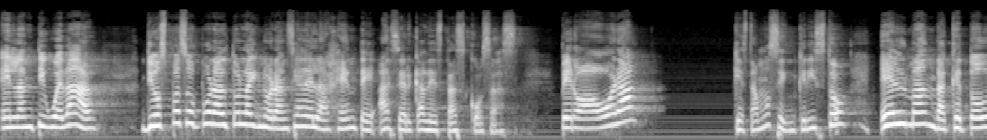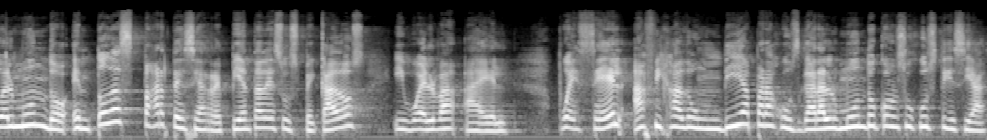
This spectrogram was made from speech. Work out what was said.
en la antigüedad Dios pasó por alto la ignorancia de la gente acerca de estas cosas, pero ahora que estamos en Cristo, Él manda que todo el mundo en todas partes se arrepienta de sus pecados y vuelva a Él, pues Él ha fijado un día para juzgar al mundo con su justicia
